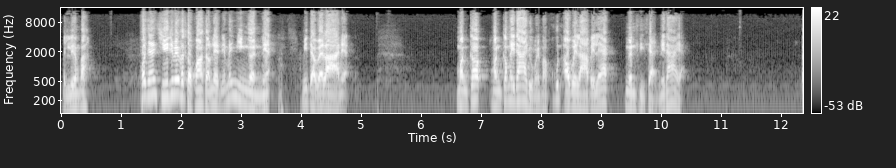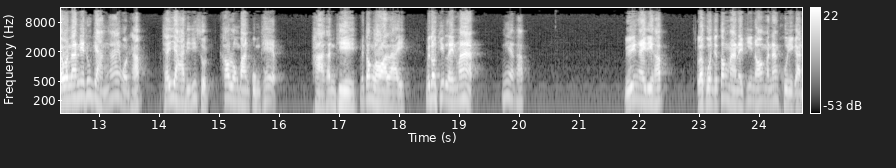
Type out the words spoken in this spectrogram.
เป็นเรื่องปะเพราะฉะนั้นชีวิตที่ไม่ประสบความสำเร็จเนี่ยไม่มีเงินเนี่ย มีแต่เวลาเนี่ย มันก็มันก็ไม่ได้ถูกไหมครับคุณเอาเวลาไปแลกเงินสี่แสนไม่ได้อะแต่วันนั้นเนี่ยทุกอย่างง่ายหมดครับ ใช้ยาดีที่สุดเข้าโรงพยาบาลกรุงเทพ ผ่าทันที ไม่ต้องรออะไร ไม่ต้องคิดอะไรมาก เนี่ยครับ หรือยังไงดีครับ เราควรจะต้องมาในพี่น้องมานั่งคุยกัน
